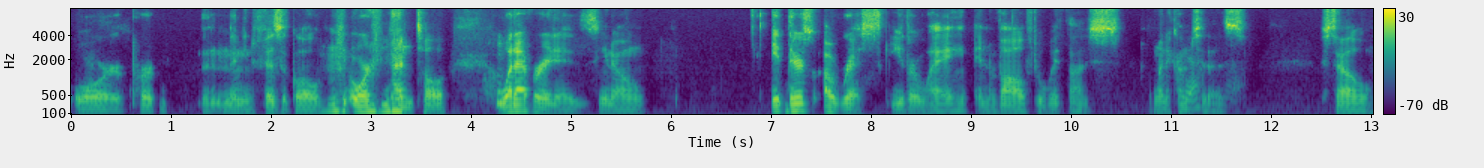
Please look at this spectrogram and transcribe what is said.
or per, I mean, physical or mental, whatever it is, you know, it, there's a risk either way involved with us when it comes yeah. to this. So,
